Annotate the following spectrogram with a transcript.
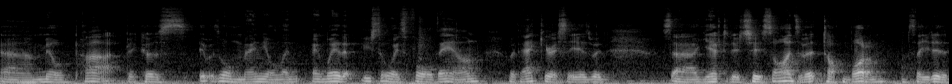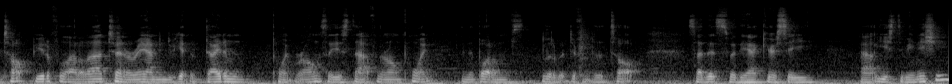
um, mill part because it was all manual, and and where that used to always fall down with accuracy is with. Uh, you have to do two sides of it, top and bottom. So you do the top, beautiful, la la la, turn around and you get the datum point wrong, so you start from the wrong point, and the bottom's a little bit different to the top. So that's where the accuracy uh, used to be an issue,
